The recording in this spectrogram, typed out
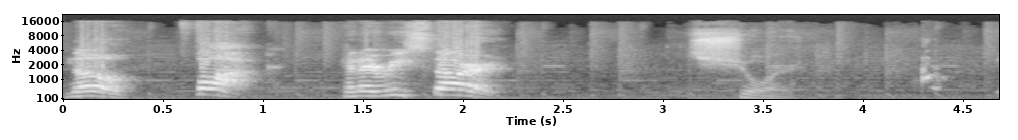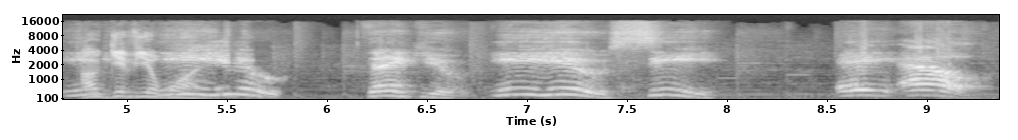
No, fuck. Can I restart? Sure. E- I'll give you one. EU. Thank you. E U C A L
